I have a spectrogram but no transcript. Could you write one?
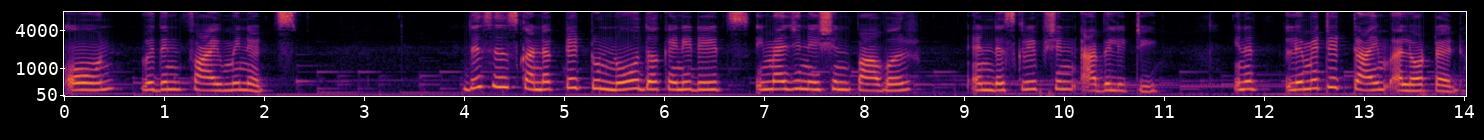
own within 5 minutes. This is conducted to know the candidate's imagination power and description ability in a limited time allotted.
